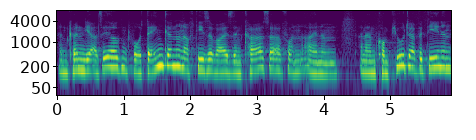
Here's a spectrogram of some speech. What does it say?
Dann können die also irgendwo denken und auf diese Weise den Cursor von einem, an einem Computer bedienen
